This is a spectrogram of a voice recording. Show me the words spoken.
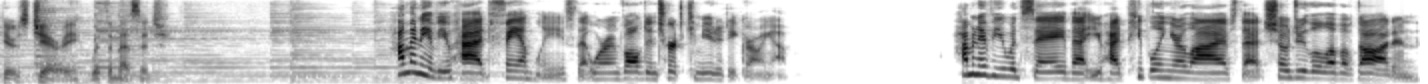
here's Jerry with the message. How many of you had families that were involved in church community growing up? How many of you would say that you had people in your lives that showed you the love of God and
